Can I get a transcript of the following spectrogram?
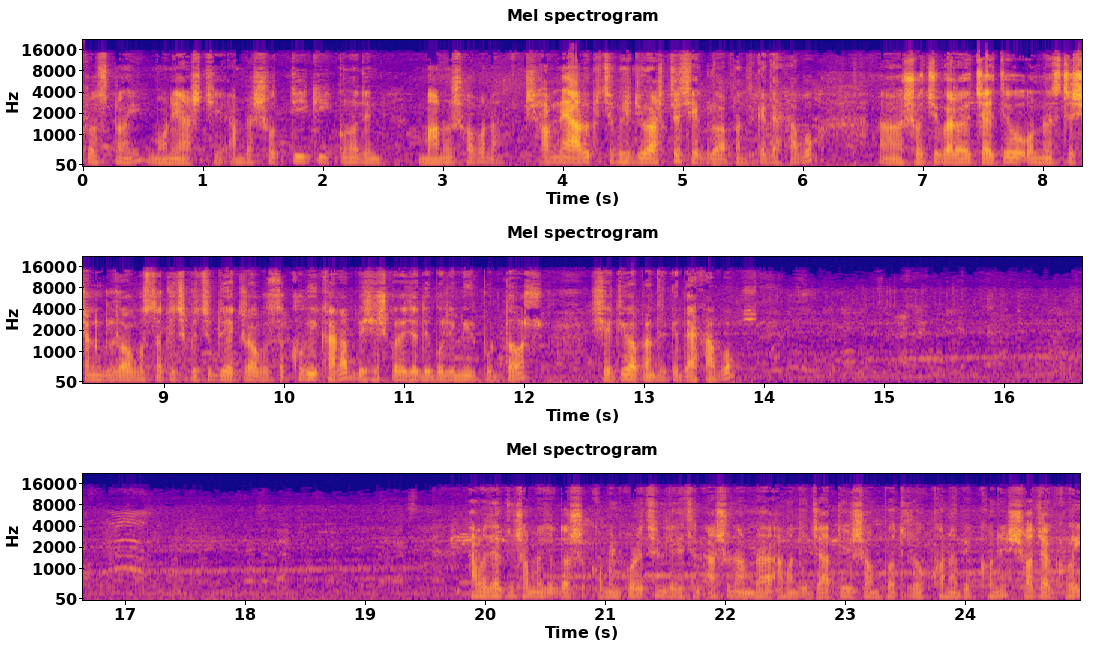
প্রশ্নই মনে আসছে। আমরা সত্যিই কি কোনোদিন মানুষ হব না? সামনে আরও কিছু ভিডিও আসছে সেগুলো আপনাদেরকে দেখাবো। আহ, সচিবালয়ের চাইতেও অন্য স্টেশনগুলোর অবস্থা কিছু কিছু দু একটার অবস্থা খুবই খারাপ। বিশেষ করে যদি বলি মিরপুর দশ সেটিও আপনাদেরকে দেখাবো। আমাদের একজন সম্মানিত দর্শক কমেন্ট করেছেন, লিখেছেন, আসুন আমরা আমাদের জাতীয় সম্পদ রক্ষণাবেক্ষণে সজাগ হই।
